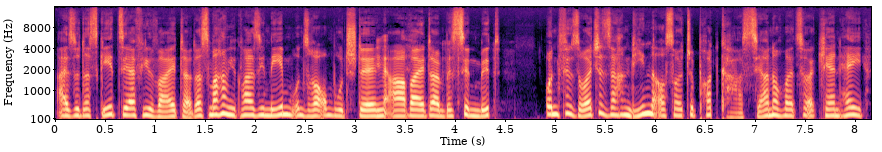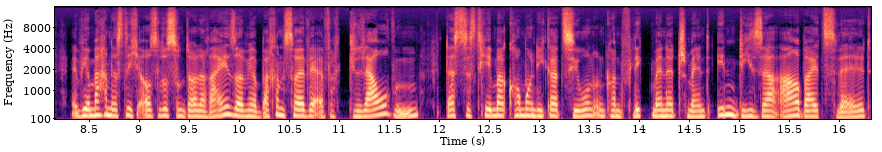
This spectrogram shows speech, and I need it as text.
Also das geht sehr viel weiter. Das machen wir quasi neben unserer Ombudsstellenarbeit ein bisschen mit. Und für solche Sachen dienen auch solche Podcasts, ja, nochmal zu erklären, hey, wir machen das nicht aus Lust und Dollerei, sondern wir machen es, weil wir einfach glauben, dass das Thema Kommunikation und Konfliktmanagement in dieser Arbeitswelt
